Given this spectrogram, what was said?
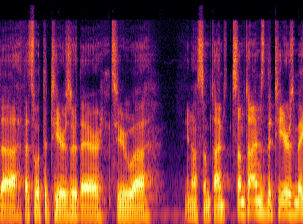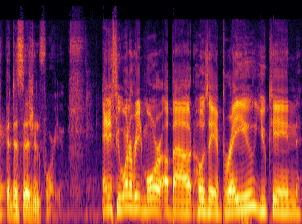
uh, that's what the tiers are there to. Uh, you know, sometimes sometimes the tiers make the decision for you. And if you want to read more about Jose Abreu, you can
